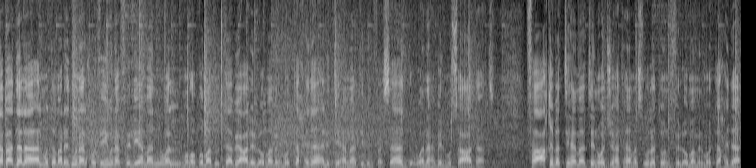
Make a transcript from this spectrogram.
تبادل المتمردون الحوثيون في اليمن والمنظمات التابعة للأمم المتحدة الاتهامات بالفساد ونهب المساعدات. فعقب اتهامات وجهتها مسؤولة في الأمم المتحدة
